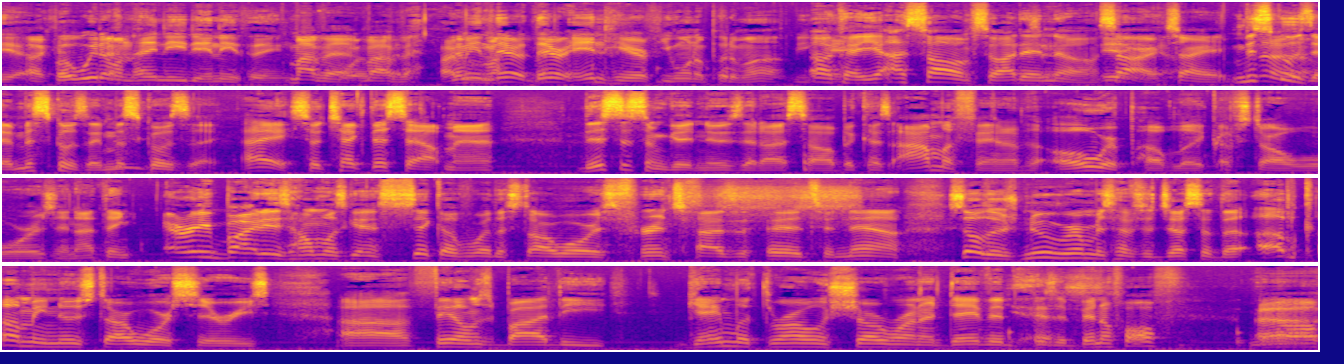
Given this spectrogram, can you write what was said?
yeah, yeah. Okay. But we don't need anything. My bad, my that. bad. I mean, My- they're they're in here if you want to put them up. You Okay, can. yeah, I saw them, so I didn't know. Yeah, Sorry, yeah. sorry. Miss No, no. Scuze, Miss Scuze, Miss Scuze. Hey, so check this out, man. This is some good news that I saw because I'm a fan of the Old Republic of Star Wars, and I think everybody's almost getting sick of where the Star Wars franchise is headed to now. So there's new rumors have suggested the upcoming new Star Wars series, uh, films by the Game of Thrones showrunner David. Is it Yes. Uh,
